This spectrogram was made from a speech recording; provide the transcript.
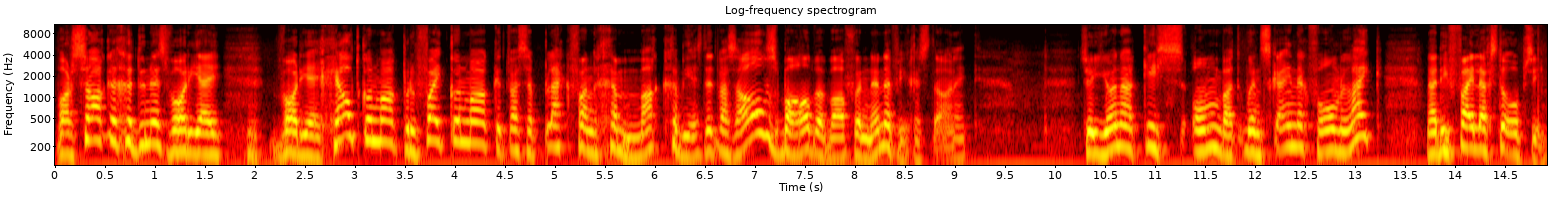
waar sake gedoen is, waar jy waar jy geld kon maak, profijt kon maak. Dit was 'n plek van gemak geweest. Dit was alsbehalwe waarvoor Ninive gestaan het. So Jona kies om wat oënskynlik vir hom lyk na die veiligste opsie.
